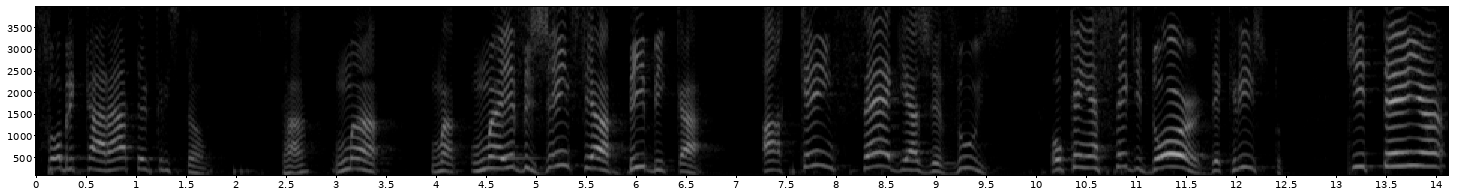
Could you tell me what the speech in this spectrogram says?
sobre caráter cristão, tá? Uma, uma, uma exigência bíblica a quem segue a Jesus, ou quem é seguidor de Cristo, que tenha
